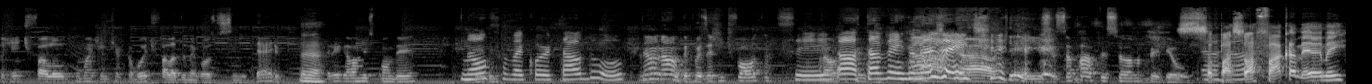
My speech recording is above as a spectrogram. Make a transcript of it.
a gente falou, como a gente acabou de falar do negócio do cemitério, É. é legal responder Nossa, vai cortar o do outro. Não, não, depois a gente volta. Pra Ó, outra tá vendo, né, Ah, gente? Não, que isso, é só pra pessoa não perder o. Só passou a faca mesmo, hein?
